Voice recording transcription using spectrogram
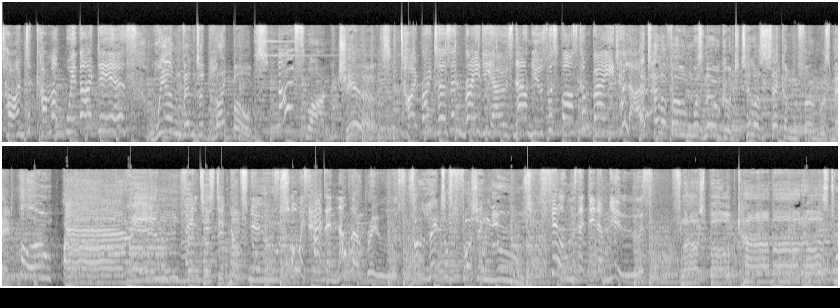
overtime to come up with ideas. We invented light bulbs. Nice one. Cheers! Typewriters and radios, now news was fast conveyed. Hello. A telephone was no good till a second phone was made. Hello! Our inventors did not snooze. Always had another ruse. The latest flushing loos. Films that did amuse. Flashbulb cameras to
